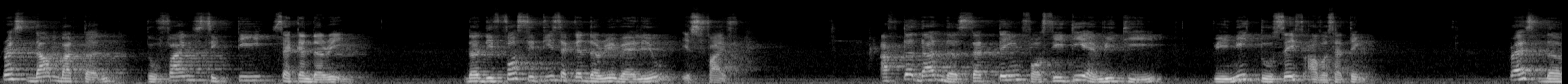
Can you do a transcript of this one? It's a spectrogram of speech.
press down button to find CT secondary. The default CT secondary value is 5. After done the setting for CT and VT, we need to save our setting. Press the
